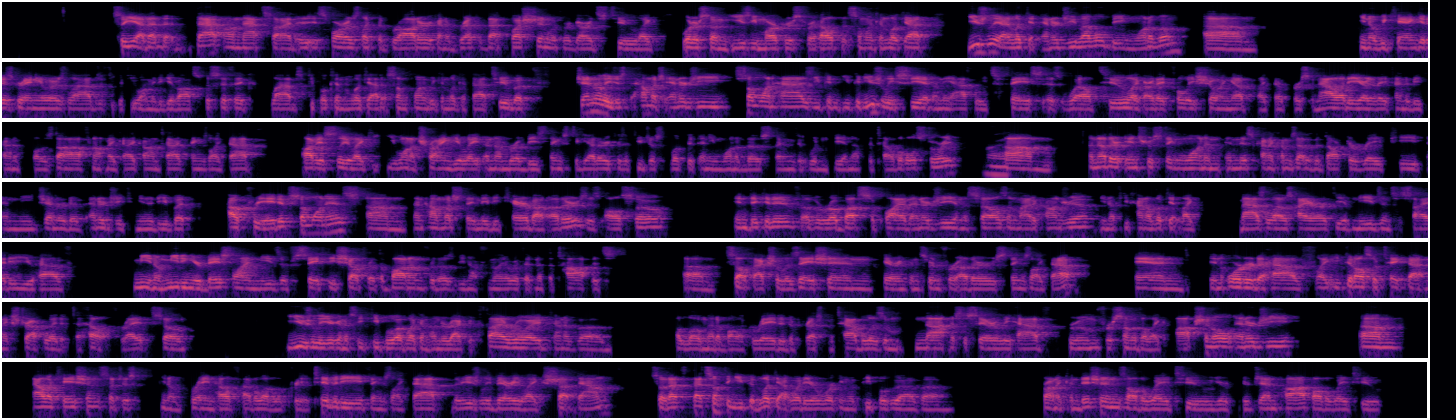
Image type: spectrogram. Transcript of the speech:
so yeah, that, that that on that side, as far as like the broader kind of breadth of that question with regards to like what are some easy markers for health that someone can look at. Usually, I look at energy level being one of them. Um, you know, we can get as granular as labs. If, if you want me to give off specific labs, people can look at at some point. We can look at that too. But generally, just how much energy someone has, you can you can usually see it on the athlete's face as well too. Like, are they fully showing up like their personality, or do they tend to be kind of closed off, not make eye contact, things like that. Obviously, like you want to triangulate a number of these things together because if you just looked at any one of those things, it wouldn't be enough to tell the whole story. Right. Um, another interesting one, and, and this kind of comes out of the Dr. Ray Peat and the generative energy community, but how creative someone is um, and how much they maybe care about others is also indicative of a robust supply of energy in the cells and mitochondria. You know, if you kind of look at like Maslow's hierarchy of needs in society, you have you know meeting your baseline needs of safety, shelter at the bottom. For those of you not familiar with it, and at the top, it's um, self-actualization, care and concern for others, things like that. And in order to have like you could also take that and extrapolate it to health right so usually you're going to see people who have like an underactive thyroid kind of a, a low metabolic rate a depressed metabolism not necessarily have room for some of the like optional energy um, allocations such as you know brain health have a level of creativity things like that. They're usually very like shut down. So that's that's something you could look at whether you're working with people who have um, chronic conditions all the way to your, your gen pop all the way to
